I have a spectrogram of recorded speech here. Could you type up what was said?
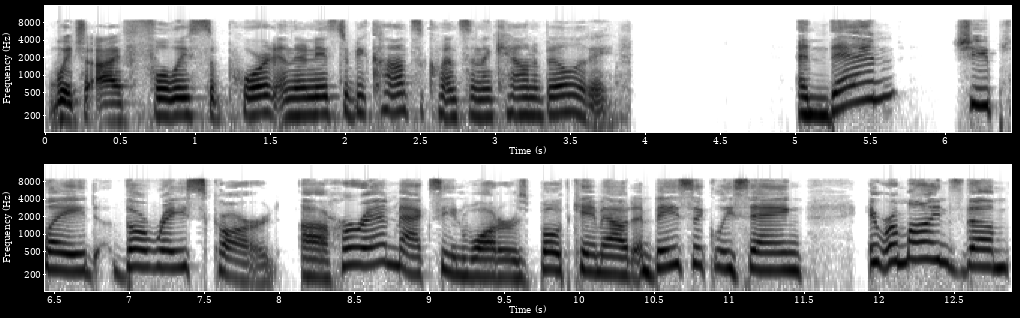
which I fully support, and there needs to be consequence and accountability. And then she played the race card. Uh, her and Maxine Waters both came out and basically saying it reminds them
